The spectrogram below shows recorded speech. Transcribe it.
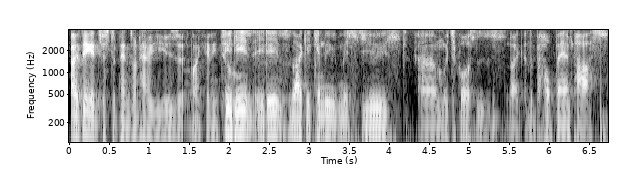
I think it just depends on how you use it, like any tool. It is. It is. Like it can be misused, um, which causes like the whole bandpass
